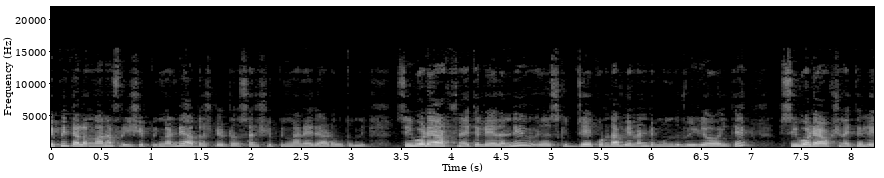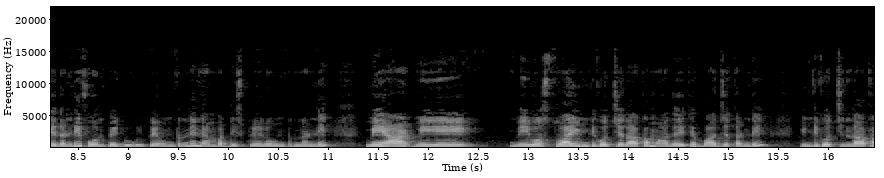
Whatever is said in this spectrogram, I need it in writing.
ఏపీ తెలంగాణ ఫ్రీ షిప్పింగ్ అండి. అదర్ స్టేట్ వస్తారు షిప్పింగ్ అనేది యాడ్ అవుతుంది. సిఓడి ఆప్షన్ అయితే లేదండి. స్కిప్ చేయకుండా వినండి. ముందు వీడియో అయితే సిఓడి ఆప్షన్ అయితే లేదండి. ఫోన్పే గూగుల్ పే ఉంటుంది. నెంబర్ డిస్ప్లేలో ఉంటుందండి. మీ మీ మీ వస్తువు ఇంటికి వచ్చేదాకా మాదైతే బాధ్యత అండి. ఇంటికి వచ్చిన దాకా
